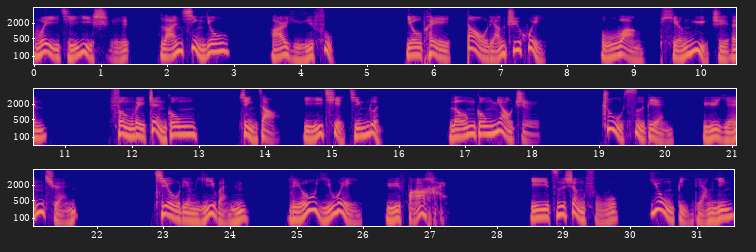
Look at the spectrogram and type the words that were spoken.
未及一时，兰性幽而愚富。有配道良之惠，无忘。廷玉之恩，奉为朕功，尽造一切经论，龙宫妙旨，著四变于言泉，旧领遗文，留一位于法海，以资圣福，用笔良音，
